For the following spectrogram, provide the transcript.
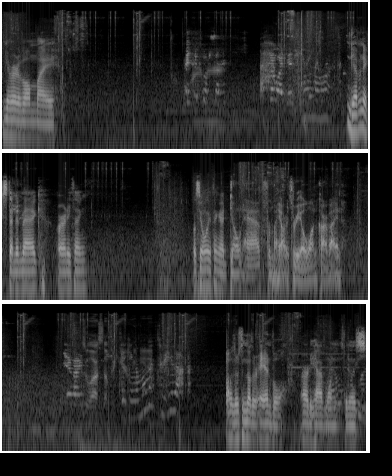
Get rid of all my... Healing my wounds. Do you have an extended mag or anything? That's the only thing I don't have for my R301 carbine. There's a lot of stuff in here. Taking a moment to heal up. Oh, there's another anvil. I already have one for this.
